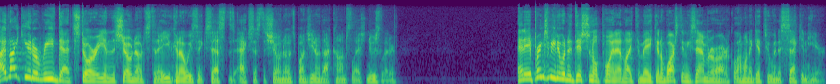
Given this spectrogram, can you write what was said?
I'd like you to read that story in the show notes today. You can always access the, access the show notes, bongino.com slash newsletter. And it brings me to an additional point I'd like to make in a Washington Examiner article I want to get to in a second here.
